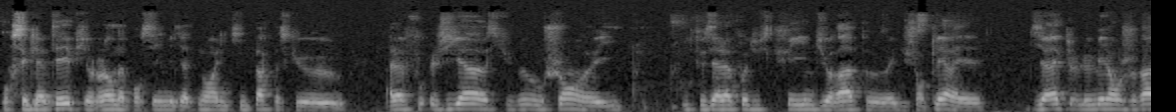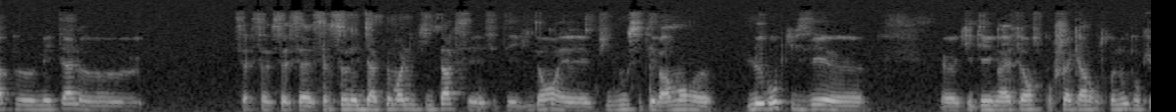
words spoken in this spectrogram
pour s'éclater. Puis là, on a pensé immédiatement à Linkin Park parce que à la fois, Gia, si tu veux, au chant, euh, il, faisait à la fois du scream, du rap et du chant clair et direct le mélange rap métal ça, sonnait directement à Linkin Park, c'était évident. Et puis nous, c'était vraiment euh, le groupe qui faisait, euh, euh, qui était une référence pour chacun d'entre nous, donc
